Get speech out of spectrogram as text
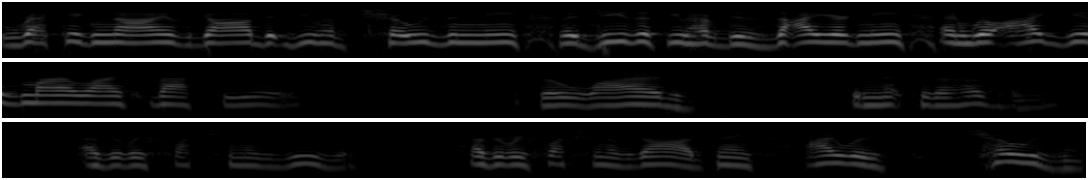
recognize, God, that you have chosen me, that Jesus, you have desired me, and will I give my life back to you? So, wives submit to their husbands as a reflection of Jesus, as a reflection of God, saying, I was chosen.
